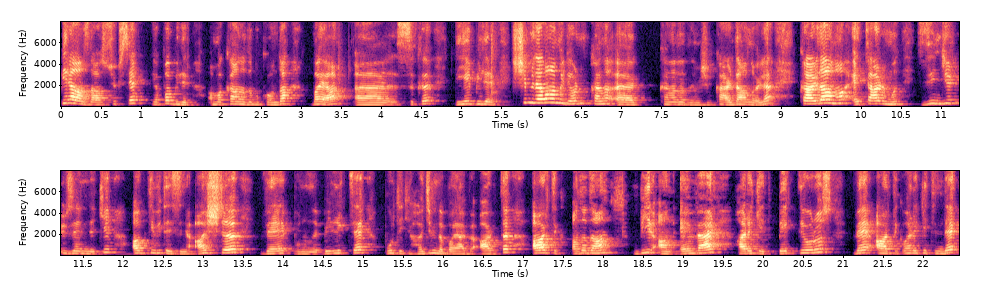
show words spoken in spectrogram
biraz daha sükse yapabilir. Ama Kanada bu konuda bayağı e, sıkı diyebilirim. Şimdi devam ediyorum. Kana, e, Kanada demişim Cardano ile. Cardano Ethereum'un zincir üzerindeki aktivitesini açtı ve bununla birlikte buradaki hacim de bayağı bir arttı. Artık adadan bir an evvel hareket bekliyoruz ve artık hareketinde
